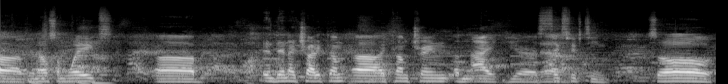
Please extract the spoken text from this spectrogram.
uh, you know some weights, uh, and then I try to come uh, I come train at night here Yeah. six fifteen. So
